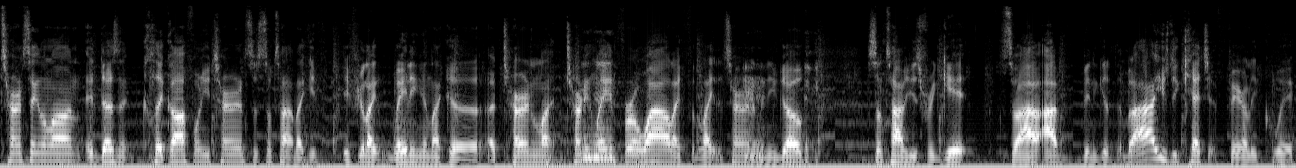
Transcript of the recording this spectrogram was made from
turn signal on, it doesn't click off when you turn. So sometimes, like if, if you're like waiting in like a, a turn li- turning Mhm. lane for a while, like for the light to turn, and then you go, sometimes you just forget. So I, I've been good, but I usually catch it fairly quick.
